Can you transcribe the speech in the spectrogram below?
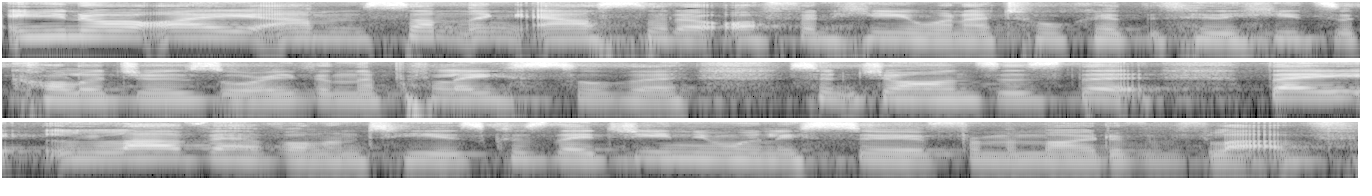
And you know, I um, something else that I often hear when I talk to the heads of colleges or even the police or the St John's is that they love our volunteers because they genuinely serve from a motive of love.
